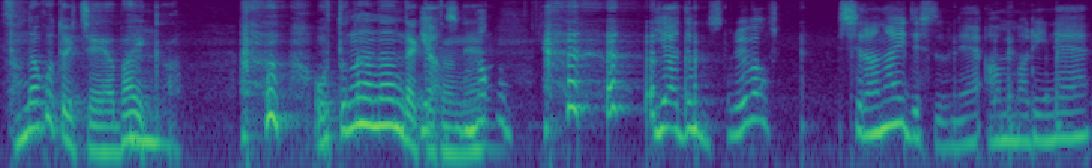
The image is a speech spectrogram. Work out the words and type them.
そんなこと言っちゃやばいか、うん、大人なんだけどね。いやでもそれは知らないですよね。あんまりね、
